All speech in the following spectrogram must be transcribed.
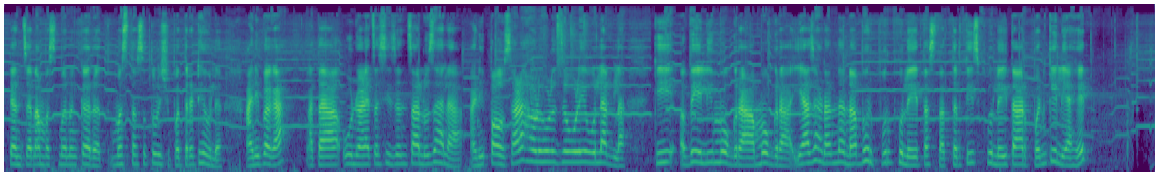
त्यांचं नामस्मरण करत मस्त असं तुळशीपत्र ठेवलं. आणि बघा आता उन्हाळ्याचा सीझन चालू झाला आणि पावसाळा हळूहळू जवळ येऊ लागला की वेली मोगरा मोगरा या झाडांना ना भरपूर फुलं येत असतात. तर तीच फुलं इथं अर्पण केली आहेत.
